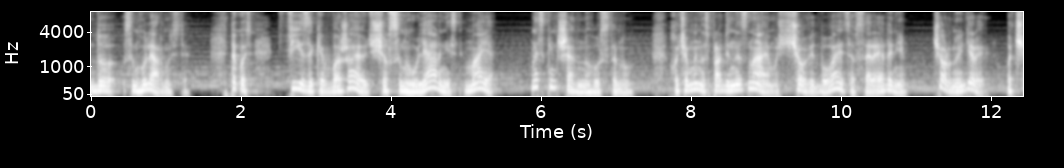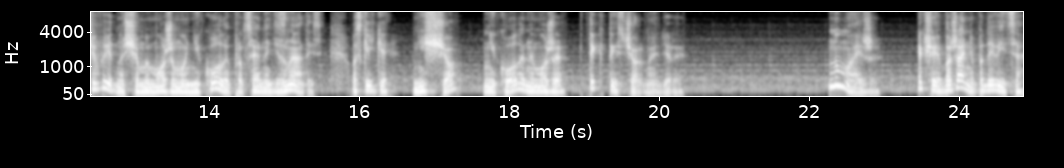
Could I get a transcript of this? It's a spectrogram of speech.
до сингулярності. Так ось, фізики вважають, що сингулярність має нескінченну густину. Хоча ми насправді не знаємо, що відбувається всередині чорної діри. Очевидно, що ми можемо ніколи про це не дізнатись, оскільки ніщо ніколи не може втекти з чорної діри. Ну майже. Якщо є бажання, подивіться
